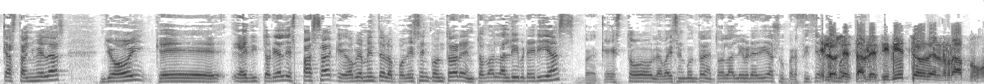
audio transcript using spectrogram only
castañuelas. Yo hoy, que editoriales pasa, que obviamente lo podéis encontrar en todas las librerías, porque esto lo vais a encontrar en todas las librerías, superficie. En los establecimientos del ramo.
